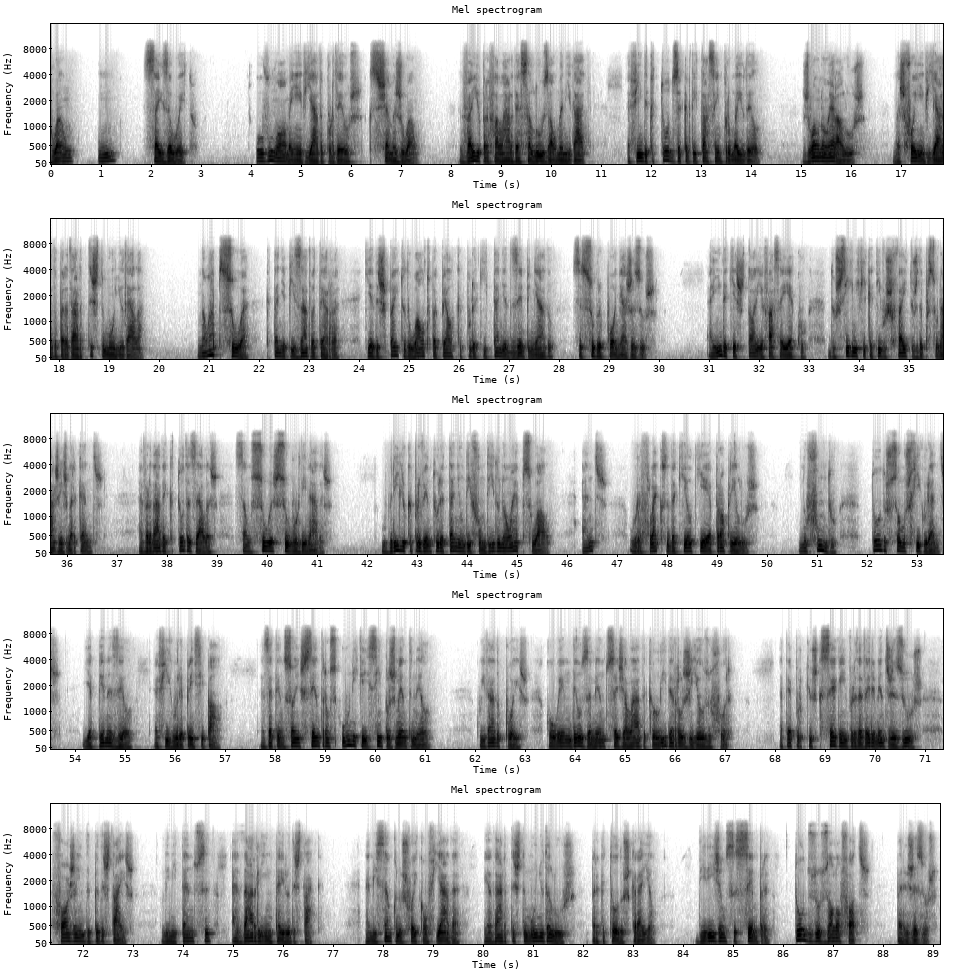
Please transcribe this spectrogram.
João 1, 6 a 8 Houve um homem enviado por Deus que se chama João. Veio para falar dessa luz à humanidade, a fim de que todos acreditassem por meio dele. João não era a luz, mas foi enviado para dar testemunho dela. Não há pessoa que tenha pisado a terra que, a despeito do alto papel que por aqui tenha desempenhado, se sobreponha a Jesus. Ainda que a história faça eco dos significativos feitos de personagens marcantes, a verdade é que todas elas são suas subordinadas. O brilho que porventura tenham difundido não é pessoal, antes o reflexo daquele que é a própria luz. No fundo, todos somos figurantes e apenas ele a figura principal. As atenções centram-se única e simplesmente nele. Cuidado, pois, com o endeusamento, seja lá de que líder religioso for. Até porque os que seguem verdadeiramente Jesus fogem de pedestais, limitando-se a dar-lhe inteiro destaque. A missão que nos foi confiada é dar testemunho da luz para que todos creiam. Dirijam-se sempre todos os holofotes para Jesus.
